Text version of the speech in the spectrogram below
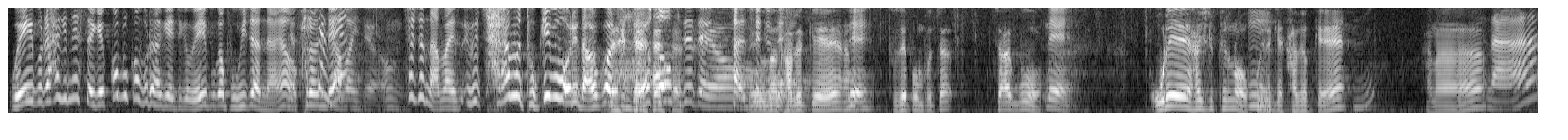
웨이브를 하긴 했어요. 이게 꼬불꼬불하게 지금 웨이브가 보이잖아요. 네, 살짝 그런데 남아있네요. 응. 살짝 남아있어. 이거 잘하면 도깨비 머리 나올 것 같은데요. 어, 기대돼요. 아, 네, 우선. 가볍게 한 네. 두세 펌프 짜, 짜고 네. 오래 하실 필요는 음. 없고 이렇게 가볍게 하나, 하나,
